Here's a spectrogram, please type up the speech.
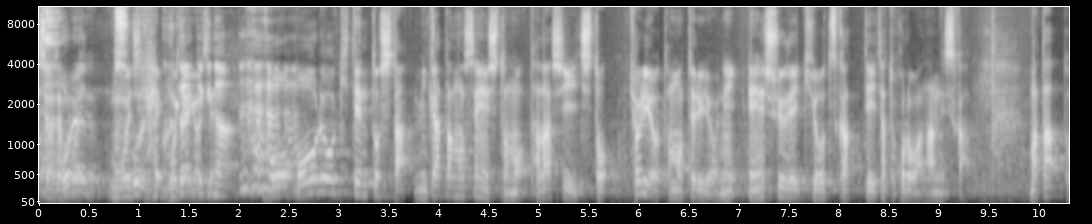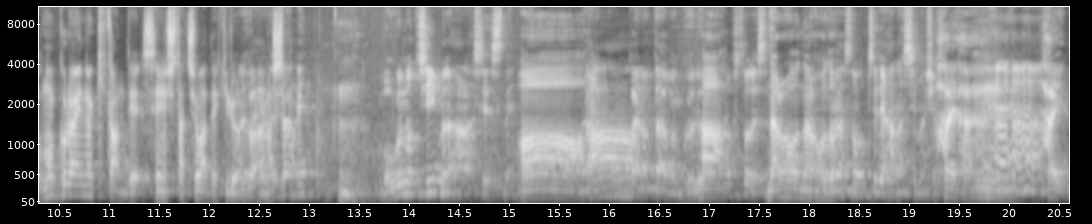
すいませんこれもう一回具体的な。ボールを起点とした味方の選手との正しい位置と距離を保てるように練習で気を使っていたところは何ですか？またどのくらいの期間で選手たちはできるようになりましたか？これはあれだね、僕のチームの話ですね。ああー。今回の多分グループの人ですね。あなるほどなるほど。そっちで話しましょう。あはいはいはい。わ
